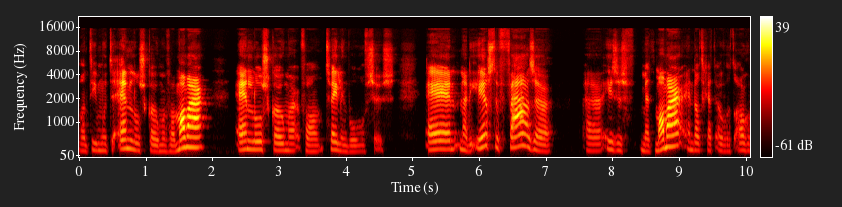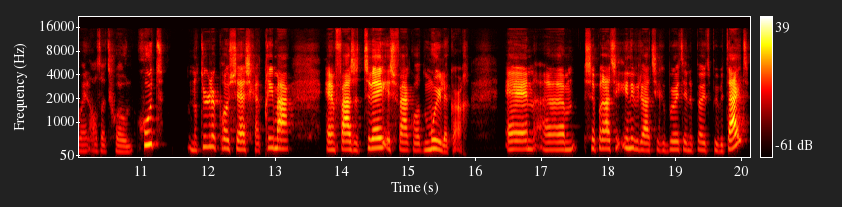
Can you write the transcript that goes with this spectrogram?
want die moeten en loskomen van mama en loskomen van tweelingbroer of zus. En nou, die eerste fase uh, is dus met mama. En dat gaat over het algemeen altijd gewoon goed. Natuurlijk proces gaat prima. En fase 2 is vaak wat moeilijker. En um, separatie-individuatie gebeurt in de peuterpuberteit.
